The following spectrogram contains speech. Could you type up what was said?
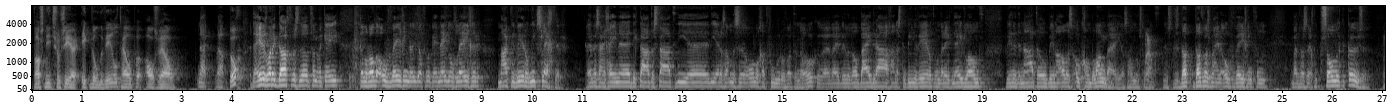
was niet zozeer ik wil de wereld helpen, als wel, Nee, ja. toch? Het enige wat ik dacht was dat van oké, ik had nog wel de overweging dat ik dacht van oké, Nederlands leger maakt de wereld niet slechter. We zijn geen eh, dictatorstaat die, eh, die ergens anders eh, oorlog gaat voeren of wat dan ook. Wij, wij willen wel bijdragen aan een stabiele wereld, want daar heeft Nederland binnen de NATO, binnen alles ook gewoon belang bij als handelsland. Dus, dus dat, dat was mijn overweging van, maar het was echt een persoonlijke keuze Hm.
